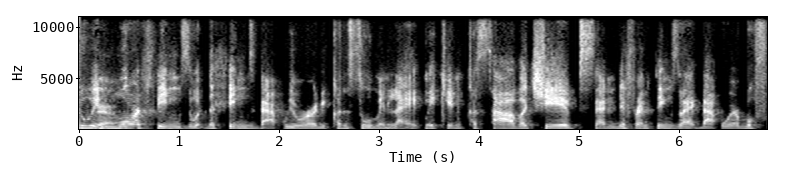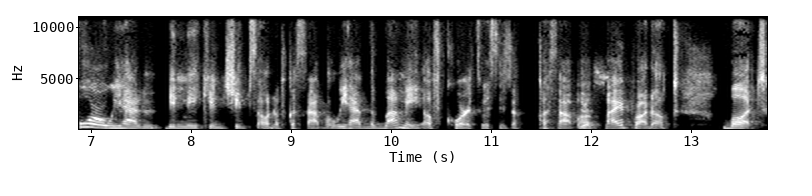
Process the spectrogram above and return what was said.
doing yeah. more things with the things that we were already consuming, like making cassava chips and different things like that. Where before we hadn't been making chips out of cassava. We have the bami, of course, which is a cassava yes. byproduct, but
